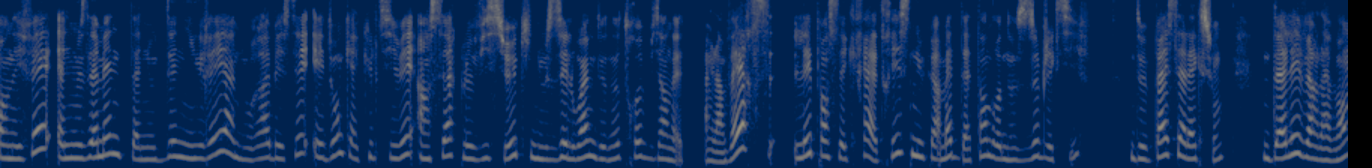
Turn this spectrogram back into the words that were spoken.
En effet, elle nous amène à nous dénigrer, à nous rabaisser et donc à cultiver un cercle vicieux qui nous éloigne de notre bien-être. A l'inverse, les pensées créatrices nous permettent d'atteindre nos objectifs de passer à l'action, d'aller vers l'avant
